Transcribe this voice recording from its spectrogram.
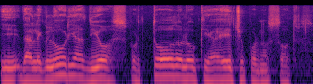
Y darle gloria a Dios por todo lo que ha hecho por nosotros.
